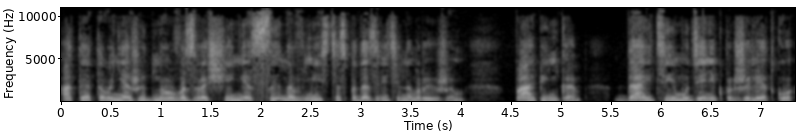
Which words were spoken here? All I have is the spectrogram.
от этого неожиданного возвращения сына вместе с подозрительным рыжим. Папенька, Дайте ему денег под жилетку,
